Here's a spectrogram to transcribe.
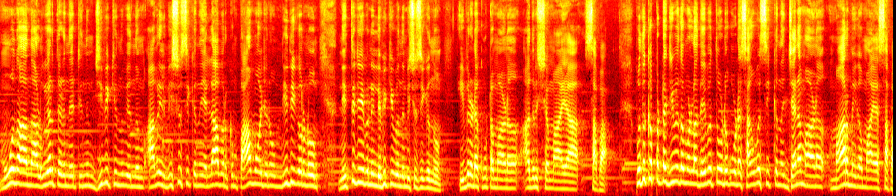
മൂന്നാം നാൾ ഉയർത്തെഴുന്നേറ്റ് ഇന്നും ജീവിക്കുന്നുവെന്നും അവനിൽ വിശ്വസിക്കുന്ന എല്ലാവർക്കും പാമോചനവും നീതീകരണവും നിത്യജീവനും ലഭിക്കുമെന്നും വിശ്വസിക്കുന്നു. ഇവരുടെ കൂട്ടമാണ് അദൃശ്യമായ സഭ. പുതുക്കപ്പെട്ട ജീവിതമുള്ള ദൈവത്തോടു കൂടെ സഹവസിക്കുന്ന ജനമാണ് മാർമികമായ സഭ.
